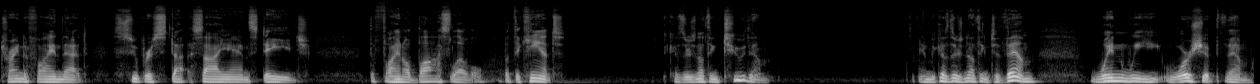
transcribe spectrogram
trying to find that Super Saiyan stage, the final boss level, but they can't because there's nothing to them. And because there's nothing to them, when we worship them,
